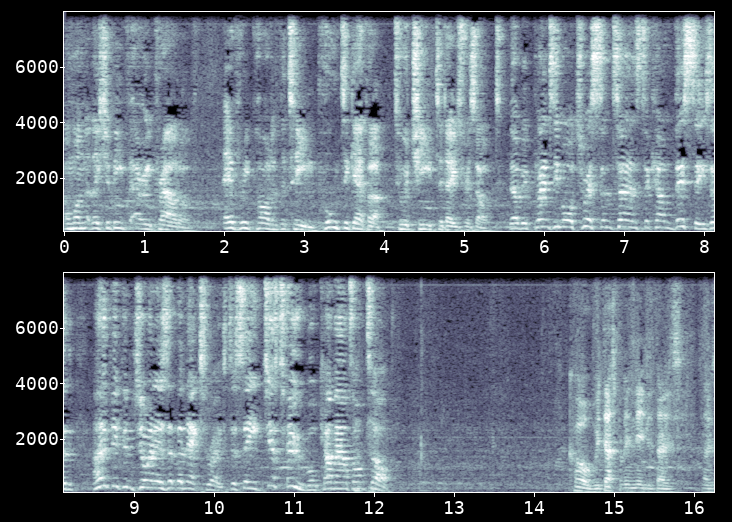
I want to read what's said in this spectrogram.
and one that they should be very proud of. Every part of the team pulled together to achieve today's result. There'll be plenty more twists and turns to come this season. I hope you can join us at the next race to see just who will come out on top. Cool. We desperately needed those those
